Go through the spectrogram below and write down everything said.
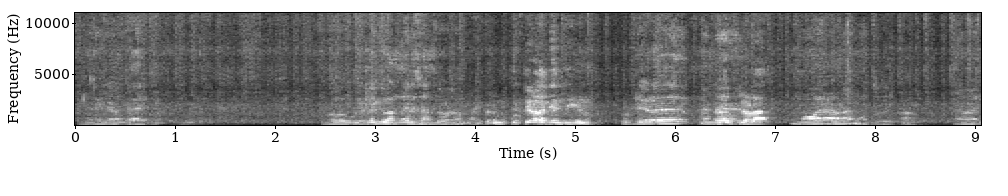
അങ്ങനെയൊക്കെയാണ് കാര്യങ്ങൾ. അപ്പോൾ വീട്ടിലേക്ക് വന്നതിൽ സന്തോഷം. കുട്ടികളൊക്കെ എന്ത് ചെയ്യണം? കുട്ടികൾ എത്ര മോനാണ് മൂത്തത്. അവൻ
